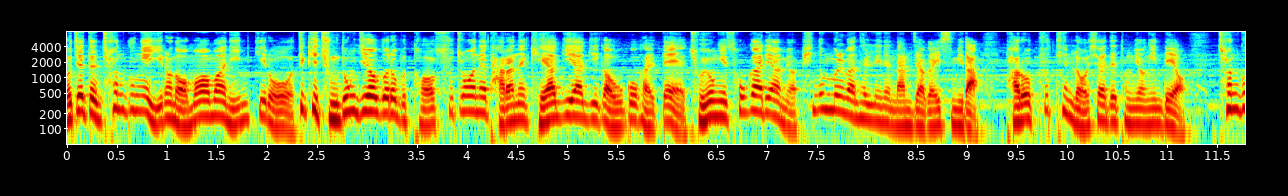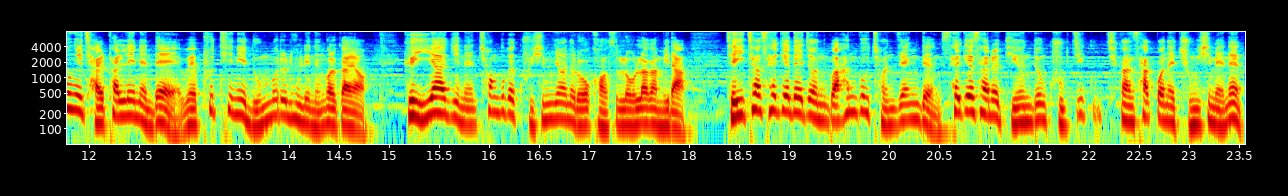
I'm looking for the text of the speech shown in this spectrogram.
어쨌든 천궁의 이런 어마어마한 인기로 특히 중동 지역으로부터 수조 원에 달하는 계약 이야기가 오고 갈 때 조용히 소가리하며 피눈물만 흘리는 남자가 있습니다. 바로 푸틴 러시아 대통령인데요. 천궁이 잘 팔리는데 왜 푸틴이 눈물을 흘리는 걸까요? 그 이야기는 1990년으로 거슬러 올라갑니다. 제2차 세계대전과 한국 전쟁 등 세계사를 뒤흔든 굵직굵직한 사건의 중심에는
